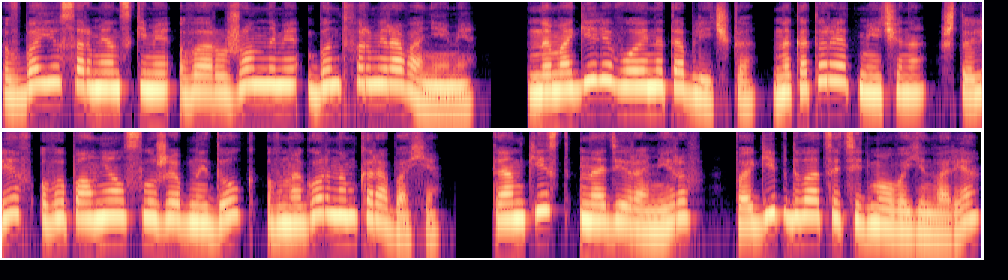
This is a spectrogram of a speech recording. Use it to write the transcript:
в бою с армянскими вооруженными бандформированиями. На могиле воина табличка, на которой отмечено, что Лев выполнял служебный долг в Нагорном Карабахе. Танкист Надир Амиров погиб 27 января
